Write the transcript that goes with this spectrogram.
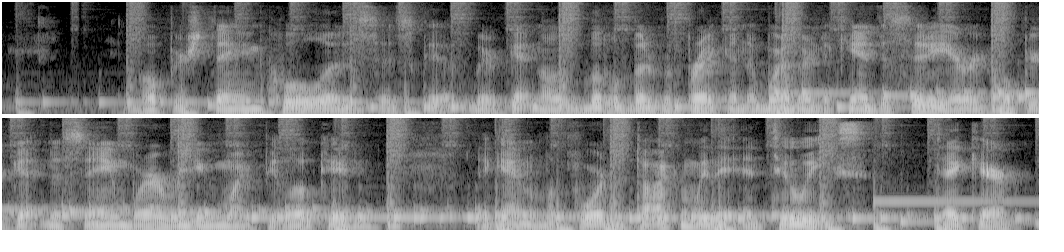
Hope you're staying cool. It's we're getting a little bit of a break in the weather in the Kansas City area. Hope you're getting the same wherever you might be located. Again, look forward to talking with you in two weeks. Take care.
